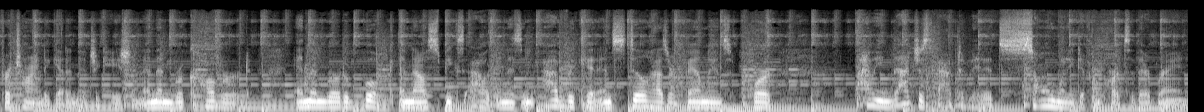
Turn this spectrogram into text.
for trying to get an education, and then recovered, and then wrote a book, and now speaks out and is an advocate and still has her family in support. I mean, that just activated so many different parts of their brain.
